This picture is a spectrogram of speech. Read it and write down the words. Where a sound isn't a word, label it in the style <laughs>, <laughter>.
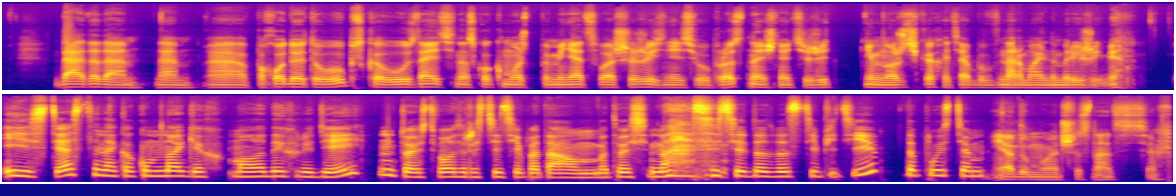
Да-да-да, да. А, по ходу этого выпуска вы узнаете, насколько может поменяться ваша жизнь, если вы просто начнете жить немножечко хотя бы в нормальном режиме. И, естественно, как у многих молодых людей, ну, то есть в возрасте типа там от 18 <laughs> до 25, допустим. Я думаю, от 16.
